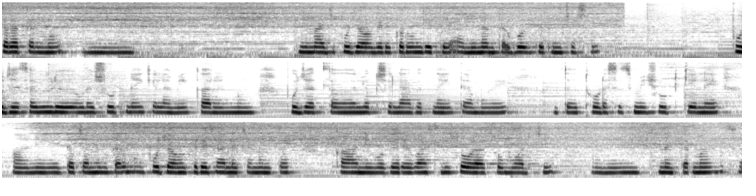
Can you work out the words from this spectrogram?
चला तर मग मी माझी पूजा वगैरे करून घेते आणि नंतर बोलते तुमच्याशी. पूजेचा व्हिडिओ एवढा शूट नाही केला मी कारण मग पूजातलं लक्ष लागत नाही त्यामुळे तर थोडंसंच मी शूट केलं आहे आणि त्याच्यानंतर मग पूजा वगैरे झाल्याच्यानंतर कहाणी वगैरे वाचली सोळा सोमवारची. आणि नंतर मग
